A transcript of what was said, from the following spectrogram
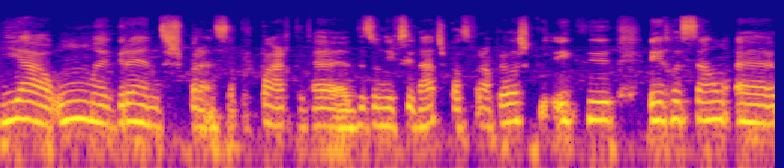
e há uma grande esperança por parte uh, das universidades, posso falar para elas, que, que em relação a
